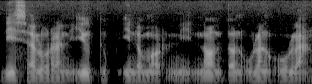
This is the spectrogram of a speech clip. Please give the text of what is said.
di saluran YouTube Indomorni, nonton ulang-ulang.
